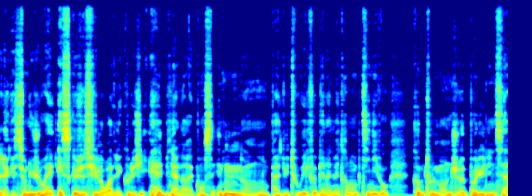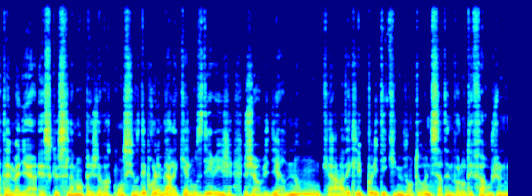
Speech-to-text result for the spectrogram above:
La question du jour est est-ce que je suis le roi de l'écologie? Eh bien la réponse est non, pas du tout, il faut bien l'admettre à mon petit niveau. Comme tout le monde, je pollue d'une certaine manière. Est-ce que cela m'empêche d'avoir conscience des problèmes vers lesquels on se dirige? J'ai envie de dire non, car avec les politiques qui nous entourent, une certaine volonté farouche de ne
